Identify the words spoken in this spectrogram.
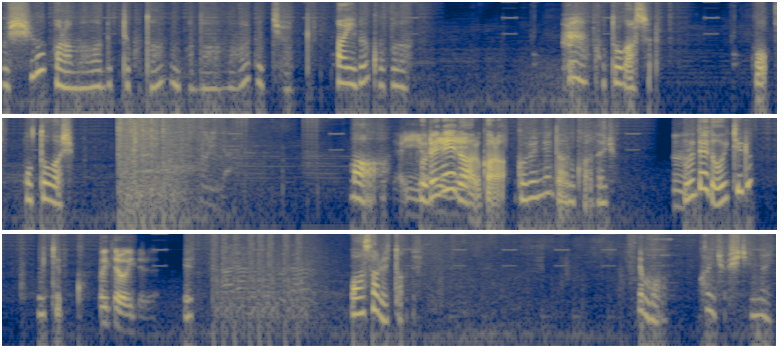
後ろから回るってことあるのかな？回るっちゃう。あ、いる？ここだ。音がする。お、音がし、まあ、グレネードある。るから、グレネードあるから大丈うん夫。グレネード置いてる？置いてるか。置いてる置いてる。アラームボットダウン回されたね。でも、解除してないんだ。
